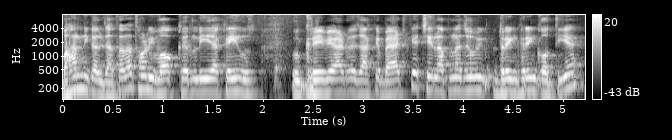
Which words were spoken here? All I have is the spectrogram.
बाहर निकल जाता था। थोड़ी वॉक कर ली या कहीं उस ग्रेवयार्ड में जाके बैठ के चिल अपना जो भी ड्रिंक व्रिंक होती है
